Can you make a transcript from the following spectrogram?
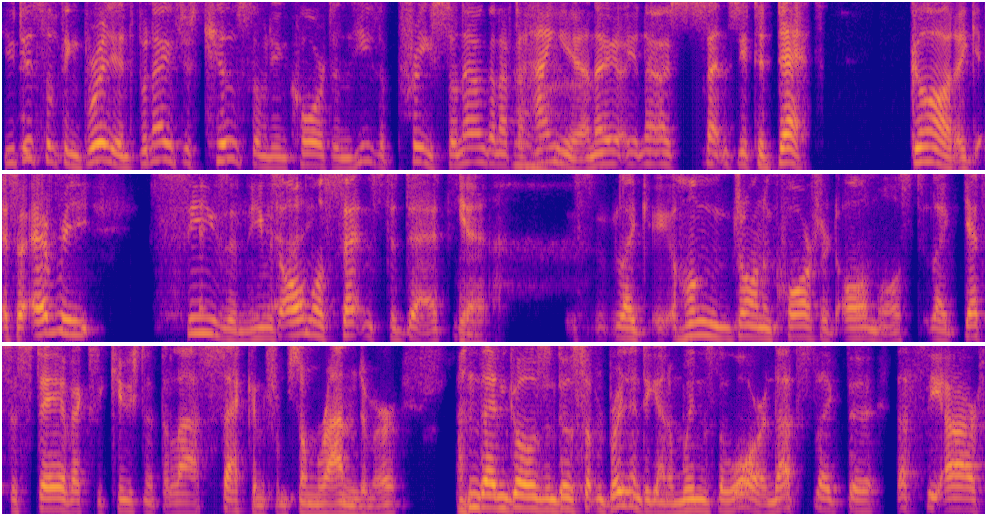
you did something brilliant, but now you've just killed somebody in court and he's a priest. So now I'm going to have to hang you and now, now I sentence you to death. God. I, so every season he was almost sentenced to death Yeah. Like hung, drawn, and quartered almost, like gets a stay of execution at the last second from some randomer, and then goes and does something brilliant again and wins the war. And that's like the that's the art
